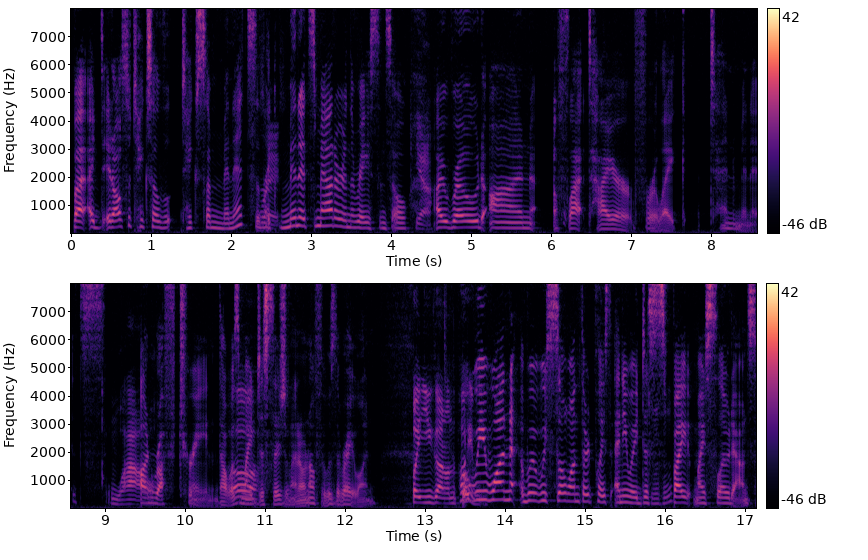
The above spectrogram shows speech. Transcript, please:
But I, it also takes a takes some minutes, and Right. like minutes matter in the race. And so Yeah. I rode on a flat tire for like ten minutes Wow. on rough terrain. That was my decision. I don't know if it was the right one. But you got on the podium. But we won. We, we still won third place anyway, Mm-hmm. despite my slowdowns.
